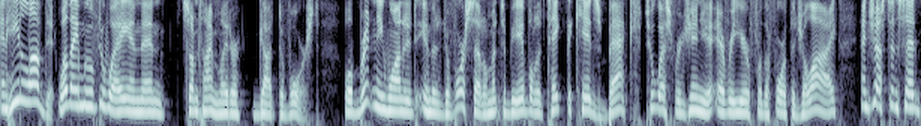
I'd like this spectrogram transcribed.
and he loved it. Well, they moved away and then sometime later got divorced. Well, Brittany wanted in the divorce settlement to be able to take the kids back to West Virginia every year for the 4th of July, and Justin said,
